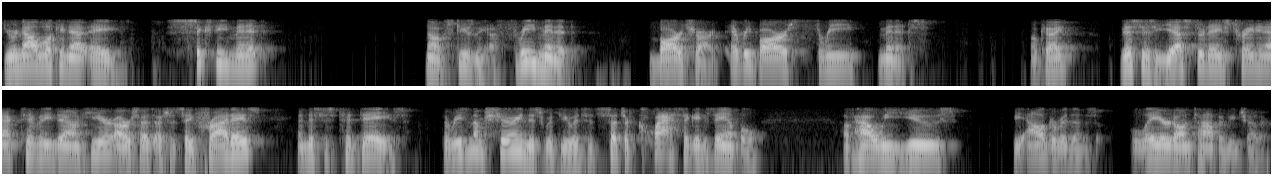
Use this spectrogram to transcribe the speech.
You're now looking at a 60 minute, no, excuse me, a three minute bar chart. Every bar is three minutes. Okay? This is yesterday's trading activity down here, or I should say Friday's, and this is today's. The reason I'm sharing this with you is it's such a classic example of how we use the algorithms layered on top of each other.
